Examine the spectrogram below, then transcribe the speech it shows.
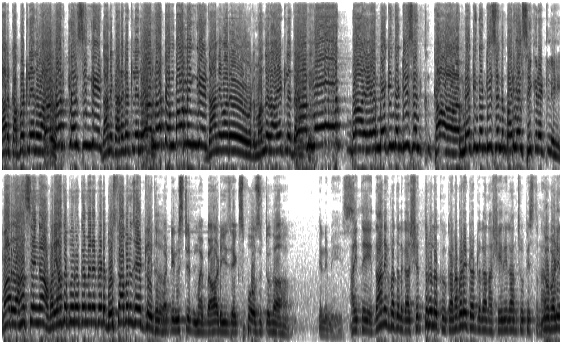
దాన్ని కప్పట్లేదు They are వాళ్ళు not cleansing it. దాన్ని కడగట్లేదు They are వాళ్ళు. not embalming it. దాన్ని వారు మందు రాయట్లేదు They are దానికి. not by uh, making a decent ca- making a decent burial secretly. వారు రహస్యంగా మర్యాదపూర్వకమైనటువంటి భూస్థాపన చేయట్లేదు But instead, my body is exposed to the enemies అయితే దానికి బదులుగా శత్రులకు కనబడేటట్లుగా నా శరీరాన్ని చూపిస్తున్నాను nobody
